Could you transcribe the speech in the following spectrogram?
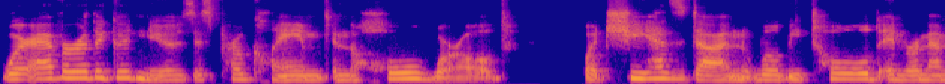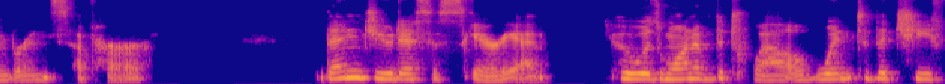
wherever the good news is proclaimed in the whole world, what she has done will be told in remembrance of her. Then Judas Iscariot, who was one of the twelve, went to the chief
